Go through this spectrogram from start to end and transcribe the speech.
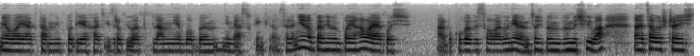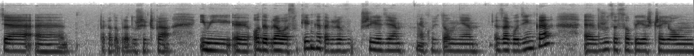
miała jak tam mi podjechać i zrobiła to dla mnie, bo bym nie miała sukienki na wesele. Nie no, pewnie bym pojechała jakoś albo Kubę wysłała, no nie wiem, coś bym wymyśliła, no ale całe szczęście e, taka dobra duszyczka i mi y, odebrała sukienkę, także przyjedzie jakoś do mnie za godzinkę. E, Wrzucę sobie jeszcze ją, y,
